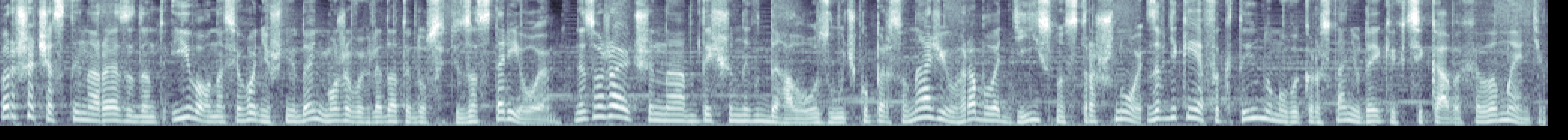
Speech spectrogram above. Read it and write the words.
Перша частина Resident Evil на сьогоднішній день може виглядати досить застарілою. Незважаючи на дещо невдалу озвучку персонажів, гра була дійсно страшною завдяки ефективному використанню деяких цікавих елементів.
